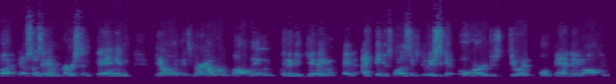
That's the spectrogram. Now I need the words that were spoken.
But you know, so it's an in-person thing, and you know, it's very overwhelming in the beginning. And I think it's one of those things people just get over and just do it, and pull the band-aid off, and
